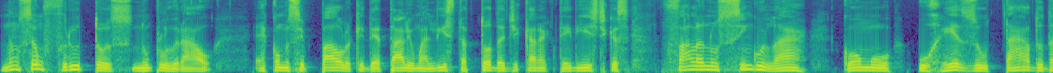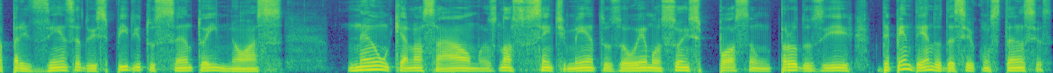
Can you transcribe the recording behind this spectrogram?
não são frutos no plural. É como se Paulo, que detalha uma lista toda de características, fala no singular, como o resultado da presença do Espírito Santo em nós. Não que a nossa alma, os nossos sentimentos ou emoções possam produzir, dependendo das circunstâncias,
